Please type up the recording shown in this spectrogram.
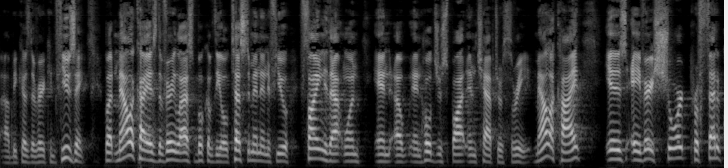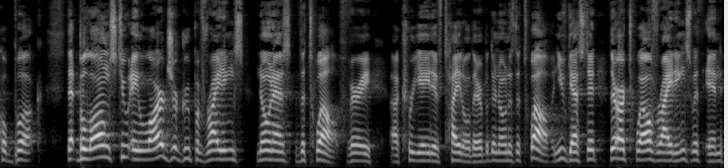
uh, because they're very confusing. But Malachi is the very last book of the Old Testament, and if you find that one and uh, and hold your spot in chapter three, Malachi is a very short prophetical book that belongs to a larger group of writings known as the Twelve. Very uh, creative title there, but they're known as the Twelve. And you've guessed it, there are twelve writings within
